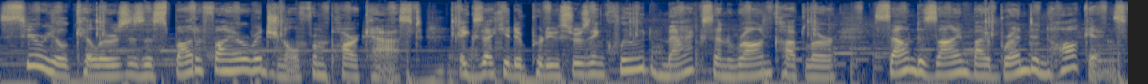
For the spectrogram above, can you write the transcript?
Serial Killers is a Spotify original from Parcast. Executive producers include Max and Ron Cutler. Sound design by Brendan Hawkins,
